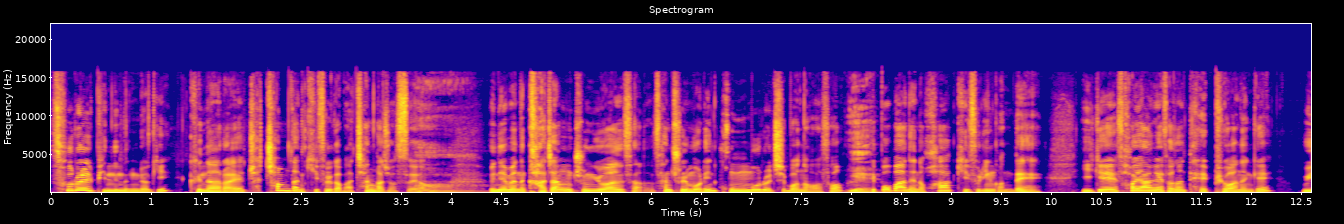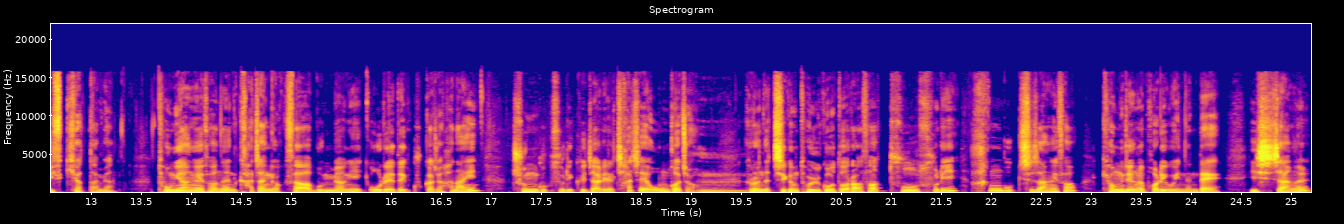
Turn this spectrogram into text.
술을 빚는 능력이 그 나라의 최첨단 기술과 마찬가지였어요. 아. 왜냐하면 가장 중요한 사- 산출물인 곡물을 집어넣어서 예. 뽑아내는 화학 기술인 건데 이게 서양에서는 대표하는 게 위스키였다면 동양에서는 가장 역사와 문명이 오래된 국가 중 하나인 중국 술이 그 자리를 차지해 온 거죠. 음. 그런데 지금 돌고 돌아서 두 술이 한국 시장에서 경쟁을 벌이고 있는데 이 시장을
